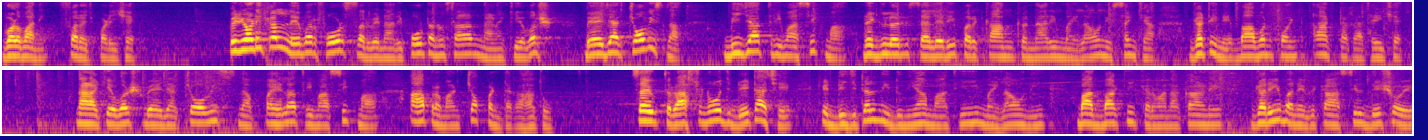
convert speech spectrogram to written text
વળવાની ફરજ પડી છે. પિરિયોડિકલ લેબર ફોર્સ સર્વેના રિપોર્ટ અનુસાર નાણાકીય વર્ષ બે હજાર ચોવીસના બીજા ત્રિમાસિકમાં રેગ્યુલર સેલેરી પર કામ કરનારી મહિલાઓની સંખ્યા ઘટીને બાવન પોઈન્ટ આઠ ટકા થઈ છે. નાણાકીય વર્ષ બે હજાર ચોવીસના પહેલા ત્રિમાસિકમાં આ પ્રમાણ ચોપન ટકા હતું. સંયુક્ત રાષ્ટ્રનો જ ડેટા છે કે ડિજિટલની દુનિયામાંથી મહિલાઓની બાદબાકી કરવાના કારણે ગરીબ અને વિકાસશીલ દેશોએ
